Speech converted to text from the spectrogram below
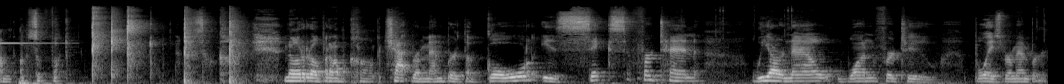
I'm, I'm so fucking. I'm so calm. No, no, no, but I'm calm. Chat, remember the goal is six for 10. We are now one for two. Boys, remember,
